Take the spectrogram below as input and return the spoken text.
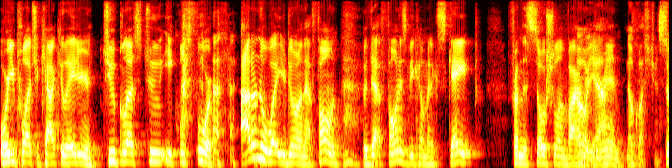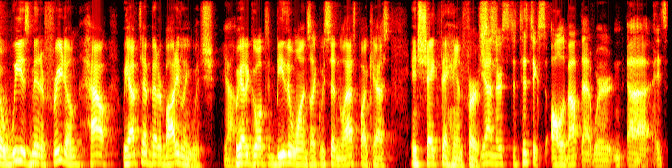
Or you pull out your calculator and you're two plus two equals four. I don't know what you're doing on that phone, but that phone has become an escape from the social Oh environment yeah. you're in. No question. So we as men of freedom, how we have to have better body language. Yeah. We got to go up and be the ones, like we said in the last podcast, and shake the hand first. Yeah, and there's statistics all about that where uh, it's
